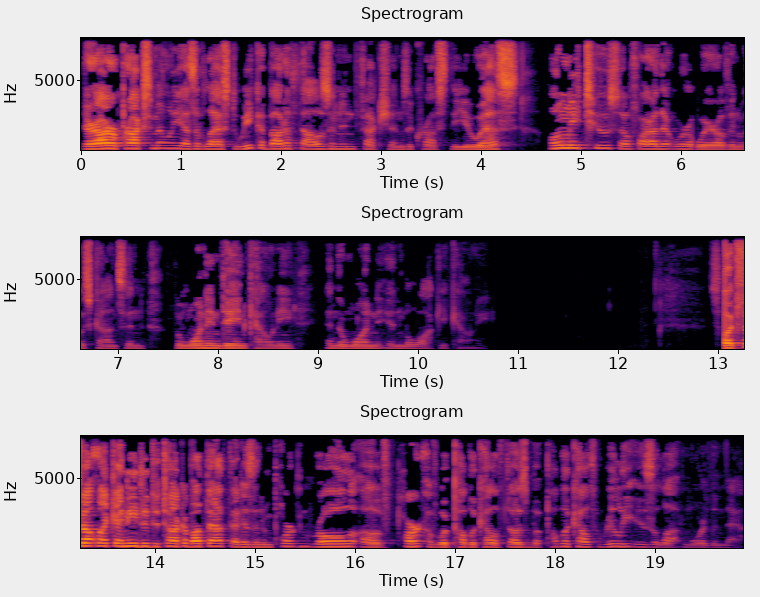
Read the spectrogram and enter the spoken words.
There are approximately, as of last week, about a thousand infections across the U.S. Only two so far that we're aware of in Wisconsin, the one in Dane County and the one in Milwaukee County. So it felt like I needed to talk about that. That is an important role of part of what public health does, but public health really is a lot more than that.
